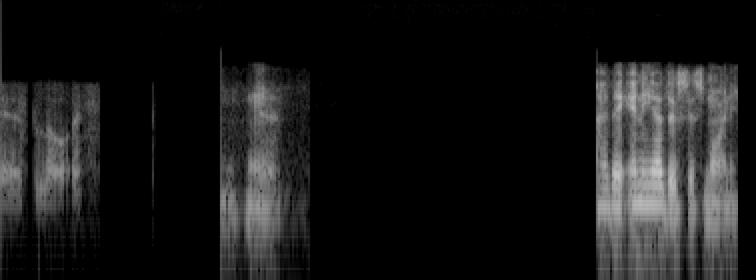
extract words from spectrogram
Yes, Lord. Mm-hmm. Are there any others this morning?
